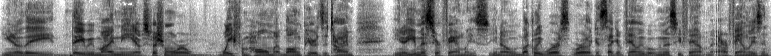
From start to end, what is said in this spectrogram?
you know, they they remind me of, especially when we're away from home at long periods of time. You know, you miss your families. You know, luckily we're we're like a second family, but we miss you fam- our families, and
